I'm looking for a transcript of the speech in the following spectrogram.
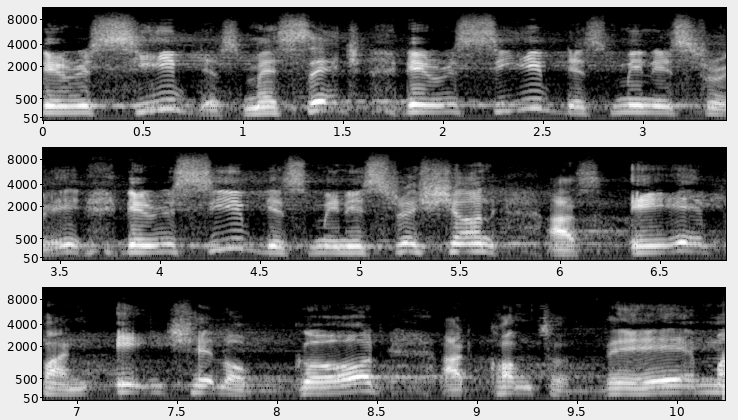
they received this message, they received this ministry, they received this ministration as if an angel of God had come to them,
